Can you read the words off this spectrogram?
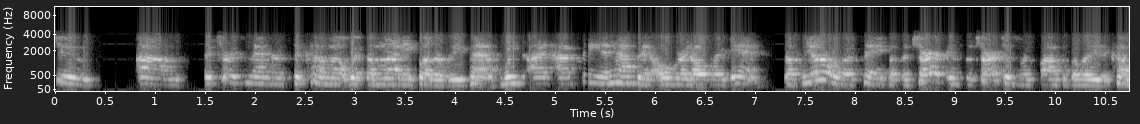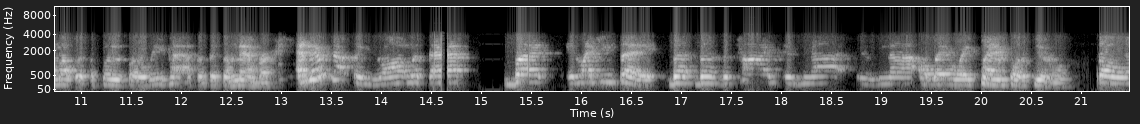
to um, the church members to come up with the money for the repast. We I, I've seen it happen over and over again. The funeral is paid, but the church is the church's responsibility to come up with the food for the repast if it's a member. And there's nothing wrong with that. But it, like you say, the, the the tithe is not is not a layaway plan for the funeral. So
